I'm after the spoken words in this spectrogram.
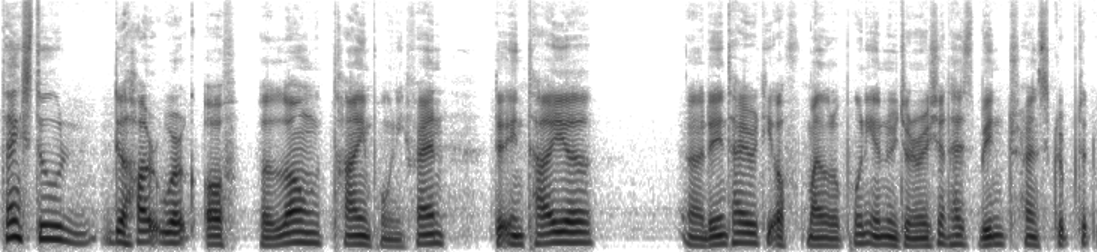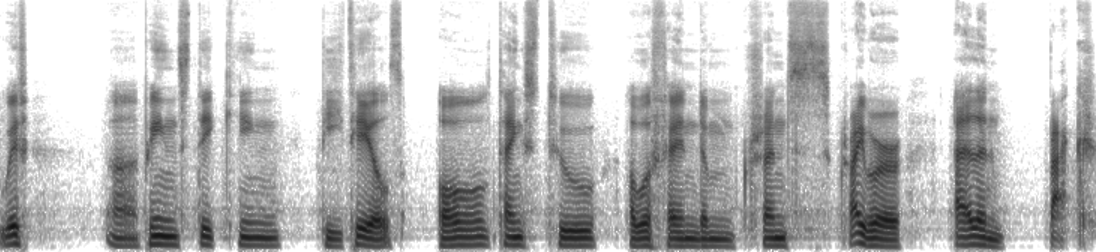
thanks to the hard work of a long time pony fan, the entire uh, the entirety of My Little Pony: A New Generation has been transcribed with uh, painstaking details, all thanks to our fandom transcriber Alan Back.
